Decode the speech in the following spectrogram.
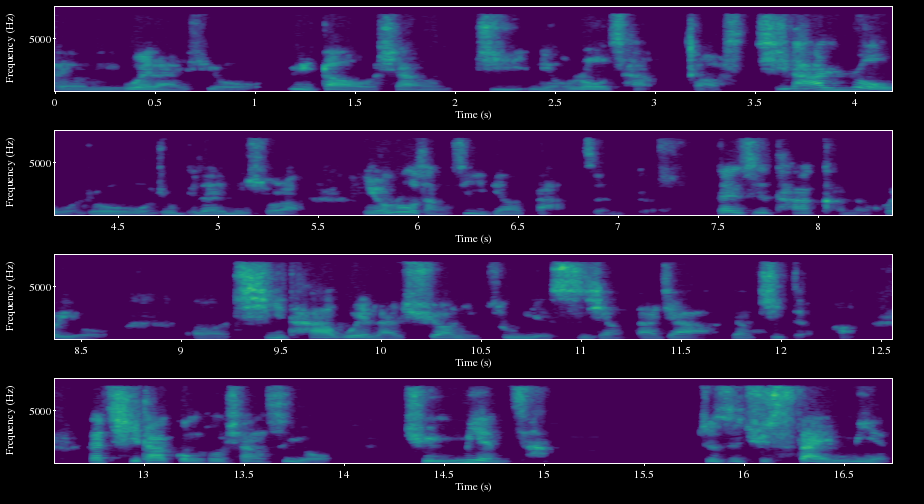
朋友，你未来有遇到像鸡牛肉厂啊，其他肉我就我就不在这边说了。牛肉厂是一定要打针的，但是它可能会有呃其他未来需要你注意的事项，大家要记得哈。那其他工作像是有去面厂，就是去晒面，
